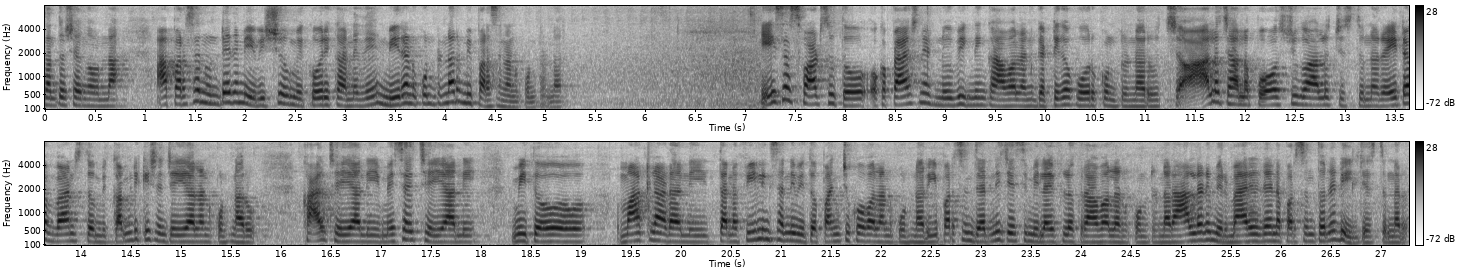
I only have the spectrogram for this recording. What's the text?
సంతోషంగా ఉన్నా ఆ పర్సన్ ఉంటేనే మీ విషయం మీ కోరిక అనేది మీరు అనుకుంటున్నారు మీ పర్సన్ అనుకుంటున్నారు. ఏసస్ వాట్స్తో ఒక ప్యాషనెట్ న్యూ బిగినింగ్ కావాలని గట్టిగా కోరుకుంటున్నారు. చాలా చాలా పాజిటివ్గా ఆలోచిస్తున్నారు ఎయిట్ ఆఫ్ వ్యాన్స్తో మీకు కమ్యూనికేషన్ చేయాలనుకుంటున్నారు. కాల్ చేయాలి మెసేజ్ చేయాలి మీతో మాట్లాడాలి తన ఫీలింగ్స్ అన్నీ మీతో పంచుకోవాలనుకుంటున్నారు. ఈ పర్సన్ జర్నీ చేసి మీ లైఫ్లోకి రావాలనుకుంటున్నారు. ఆల్రెడీ మీరు మ్యారీడ్ అయిన పర్సన్తోనే డీల్ చేస్తున్నారు.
